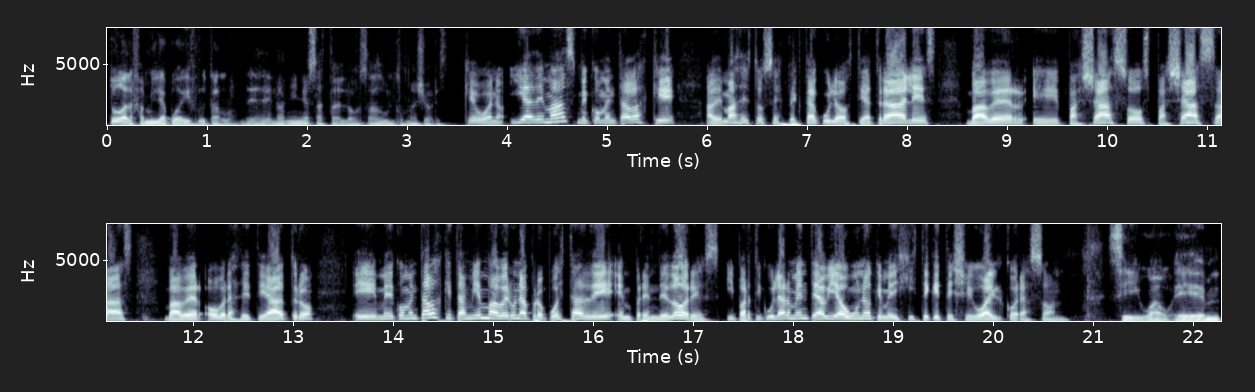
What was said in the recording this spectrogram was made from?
toda la familia puede disfrutarlo, desde los niños hasta los adultos mayores. Qué bueno. Y además me comentabas que, además de estos espectáculos teatrales, va a haber eh, payasos, payasas, va a haber obras de teatro. Eh, me comentabas que también va a haber una propuesta de emprendedores y particularmente había uno que me dijiste que te llegó al corazón. Sí, wow. Em,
